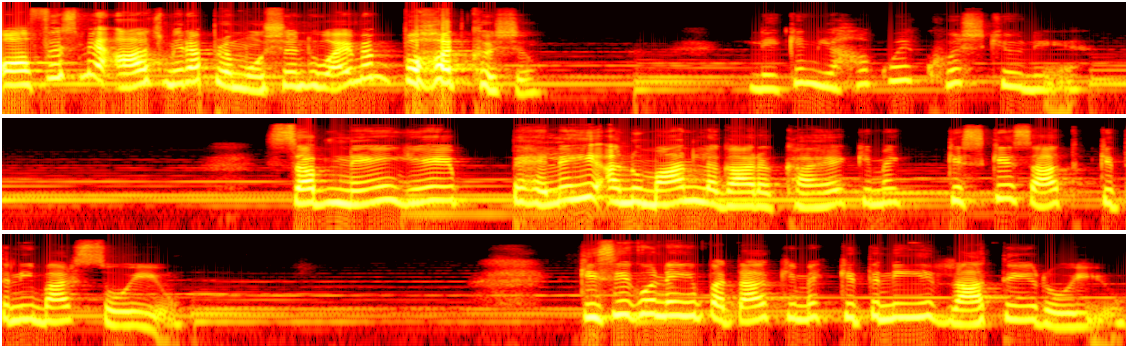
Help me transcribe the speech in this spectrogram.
ऑफ़िस में आज मेरा प्रमोशन हुआ है, मैं बहुत खुश हूँ। लेकिन यहाँ कोई खुश क्यों नहीं है? सबने ये पहले ही अनुमान लगा रखा है कि मैं किसके साथ कितनी बार सोई हूँ। किसी को नहीं पता कि मैं कितनी रातें रोई हूँ।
